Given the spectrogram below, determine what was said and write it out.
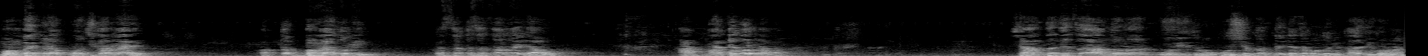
मुंबईकडे कूच करणारे. फक्त बघा तुम्ही. कसं कसं चाललंय डाव आत्महत्या करू नका. शांततेचं आंदोलन कोणीच रोखू शकत नाही त्याच्यामुळे तुम्ही काळजी करू नका.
